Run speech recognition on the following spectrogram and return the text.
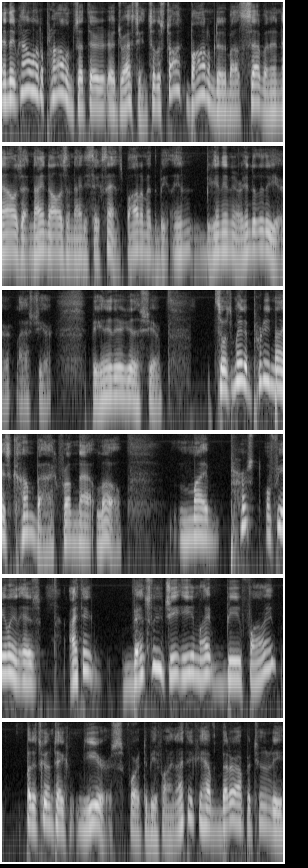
And they've got a lot of problems that they're addressing. So the stock bottomed at about seven, and now is at nine dollars and ninety six cents. Bottom at the be- in, beginning or end of the year last year, beginning of the year this year. So it's made a pretty nice comeback from that low my personal feeling is I think eventually GE might be fine, but it's going to take years for it to be fine. I think you have better opportunity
